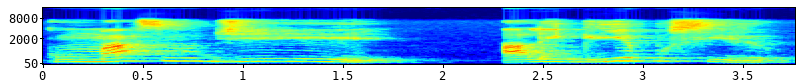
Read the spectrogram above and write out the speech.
com o máximo de alegria possível,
